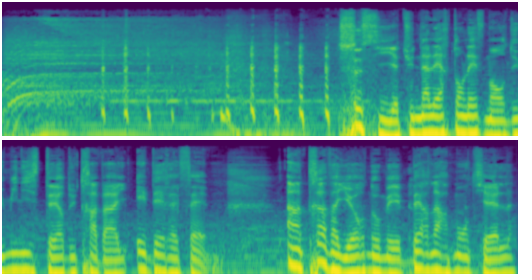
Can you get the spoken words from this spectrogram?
Ceci est une alerte enlèvement du ministère du Travail et des RFM. Un travailleur nommé Bernard Montiel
